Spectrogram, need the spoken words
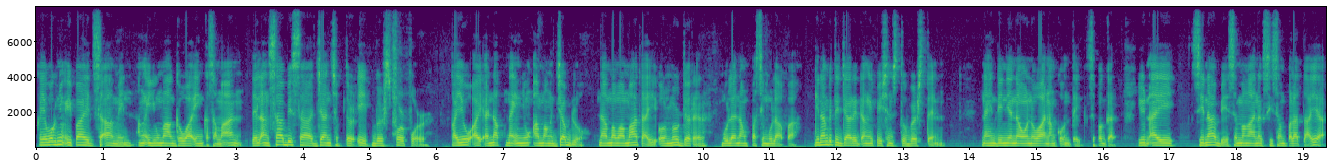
Kaya huwag niyong ipahid sa amin ang iyong mga gawaing kasamaan. Dahil ang sabi sa John chapter 8 verse 44, kayo ay anak ng inyong amang Diablo na mamamatay or murderer mula ng pasimula pa. Ginamit ni Jared ang Ephesians 2 verse 10 na hindi niya naunawa ng context sapagkat yun ay sinabi sa mga nagsisampalataya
